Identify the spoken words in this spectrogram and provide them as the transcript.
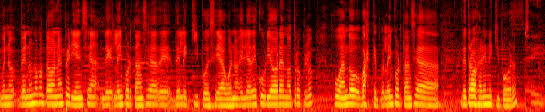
Bueno, Venus nos contaba una experiencia de la importancia de- del equipo. Decía, bueno, ella descubrió ahora en otro club jugando básquet, la importancia de trabajar en equipo, ¿verdad? Sí,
